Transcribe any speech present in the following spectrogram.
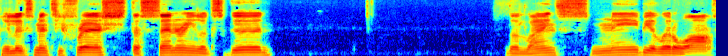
He looks minty fresh. The centering looks good. The lines may be a little off.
